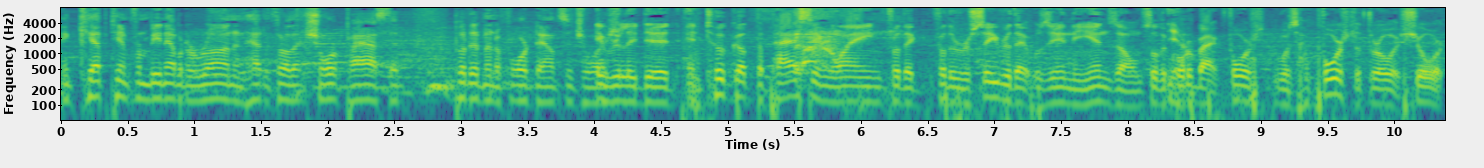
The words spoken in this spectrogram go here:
and kept him from being able to run and had to throw that short pass that put him in a fourth down situation. He really did, and took up the passing lane for the for the receiver that was in the end zone. So the Yeah. quarterback forced was forced to throw it short.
